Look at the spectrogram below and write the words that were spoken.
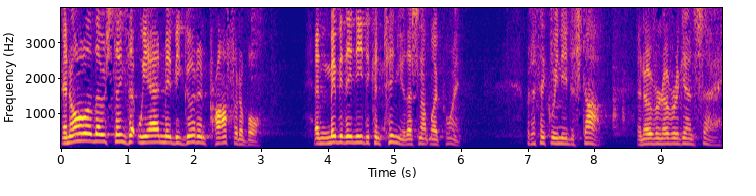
And all of those things that we add may be good and profitable. And maybe they need to continue. That's not my point. But I think we need to stop and over and over again say,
